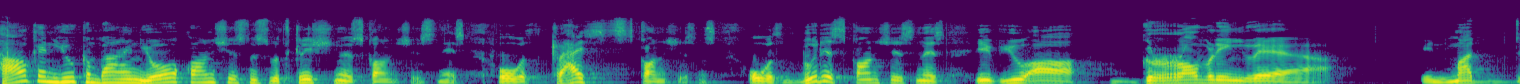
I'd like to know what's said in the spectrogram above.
How can you combine your consciousness with Krishna's consciousness, or with Christ's consciousness, or with Buddhist consciousness if you are groveling there in mud?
